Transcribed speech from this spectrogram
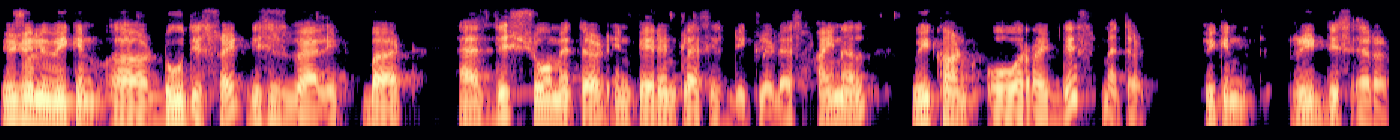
Usually we can uh, do this, right? This is valid, but as this show method in parent class is declared as final, we can't override this method. We can read this error,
